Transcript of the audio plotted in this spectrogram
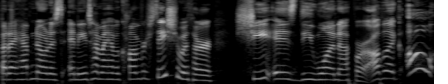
But I have noticed anytime I have a conversation with her, she is the one upper. I'll be like, "Oh,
